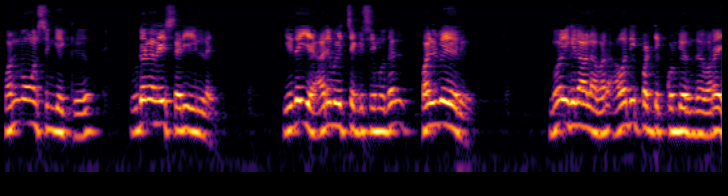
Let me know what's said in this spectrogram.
மன்மோகன் சிங்கிற்கு உடல்நிலை சரியில்லை. இதய அறுவை சிகிச்சை முதல் பல்வேறு நோய்களால் அவர் அவதிப்பட்டு கொண்டிருந்த வரை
